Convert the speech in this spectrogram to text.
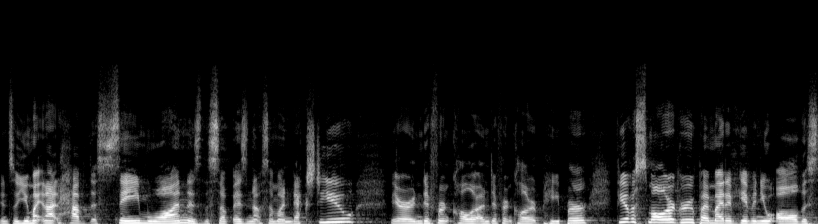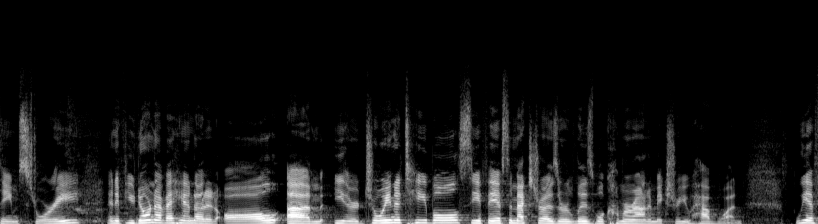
And so you might not have the same one as, the, as someone next to you. They're in different color on different colored paper. If you have a smaller group, I might have given you all the same story. And if you don't have a handout at all, um, either join a table, see if they have some extras, or Liz will come around and make sure you have one. We have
